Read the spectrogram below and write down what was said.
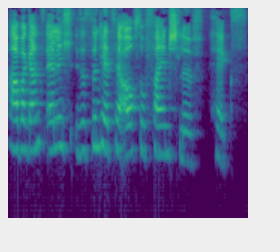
Aber ganz ehrlich, das sind jetzt ja auch so Feinschliff-Hacks.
